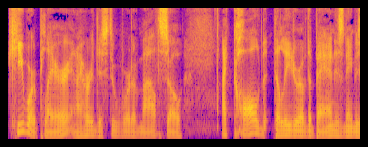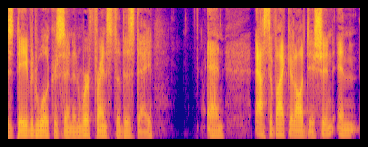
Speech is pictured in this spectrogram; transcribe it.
keyboard player and I heard this through word of mouth. So I called the leader of the band. His name is David Wilkerson and we're friends to this day. And asked if I could audition and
